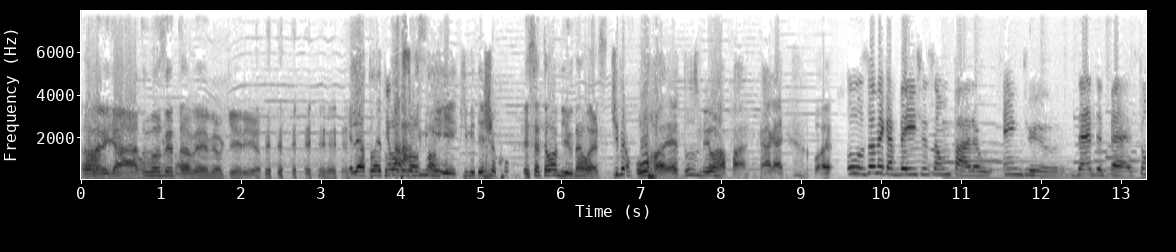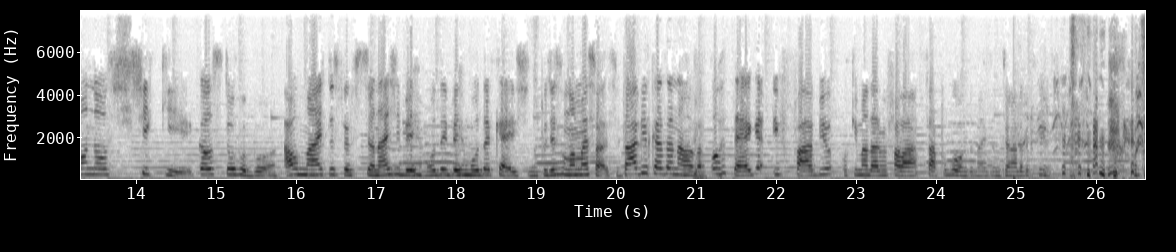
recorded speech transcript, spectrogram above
Obrigado, Não, você não. também, meu querido. Ele é do educação que me, que me deixa com. Esse é teu amigo, né, Wes? Tiver porra, é dos meus, rapaz. Caralho. É, Os Omega Beijos são para o Andrew, Zedebet, Tono Chique, Ghost Turbo, ao mais dos profissionais de Bermuda e Bermuda Cast. Não podia ser um nome mais fácil. Fábio Casanova, Ortega e Fábio, o que mandaram me falar sapo gordo, mas eu não tenho nada a ver com isso.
